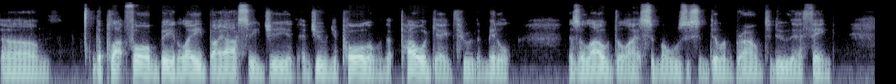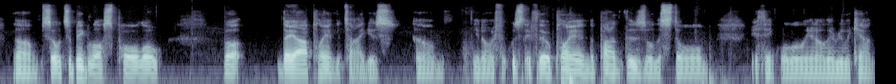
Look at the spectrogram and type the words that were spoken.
um, the platform being laid by RCG and, and Junior Paulo, and the power game through the middle has allowed the likes of Moses and Dylan Brown to do their thing. Um, so it's a big loss, Polo, but they are playing the Tigers. Um, you know, if it was if they were playing the Panthers or the Storm, you think, well, you know, they really can't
